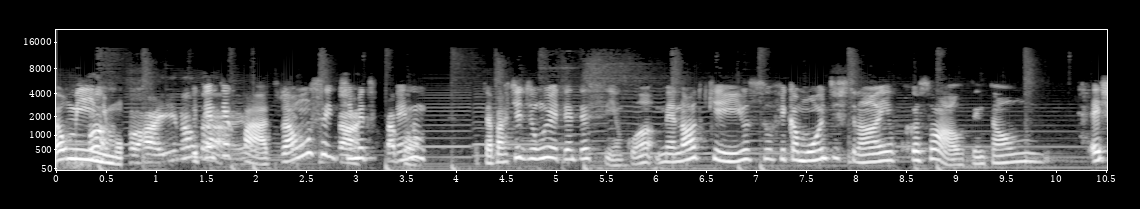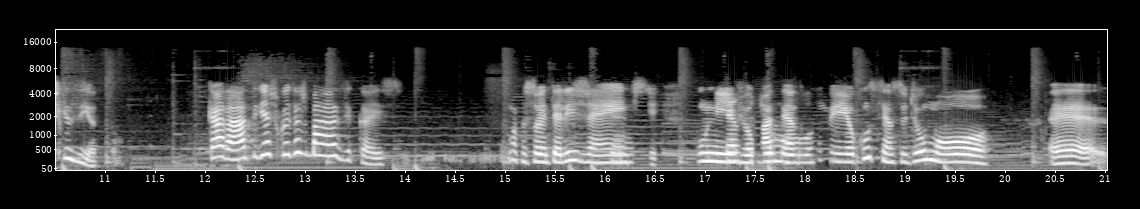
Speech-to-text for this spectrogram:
é o mínimo. Pô, aí não dá. 84. A 1 centímetro tá bom. não. A partir de 1,85. Menor do que isso fica muito estranho porque eu sou alta. Então é esquisito. Caráter e as coisas básicas. Uma pessoa inteligente, com nível batendo humor. com o meu, com senso de humor. É,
